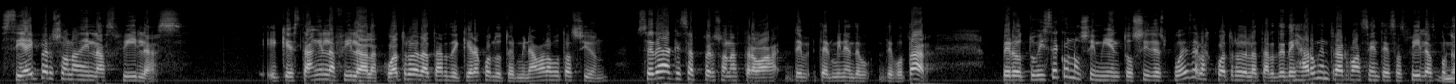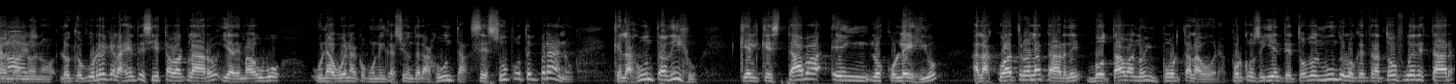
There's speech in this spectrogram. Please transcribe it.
si hay personas en las filas eh, que están en la fila a las 4 de la tarde, que era cuando terminaba la votación, se deja que esas personas terminen de, votar. Pero tuviste conocimiento si después de las 4 de la tarde dejaron entrar más gente a esas filas. Porque no, no, no, no. Lo que ocurre es que la gente sí estaba claro y además hubo una buena comunicación de la Junta. Se supo temprano que la Junta dijo que el que estaba en los colegios a las 4 de la tarde votaba no importa la hora. Por consiguiente, todo el mundo lo que trató fue de estar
